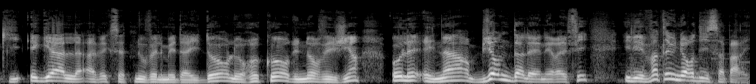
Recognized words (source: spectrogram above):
qui égale avec cette nouvelle médaille d'or le record du Norvégien Ole Einar Bjørndalen. RFI, il est 21h10 à Paris.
